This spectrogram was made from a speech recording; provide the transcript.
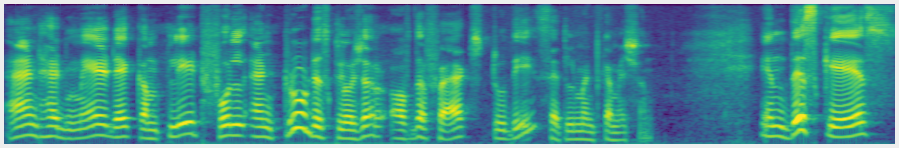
and had made a complete, full and true disclosure of the facts to the settlement commission. In this case,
